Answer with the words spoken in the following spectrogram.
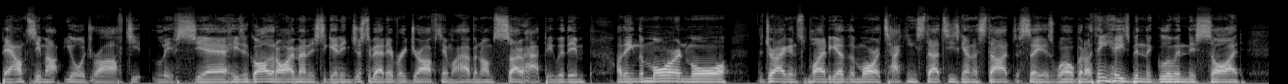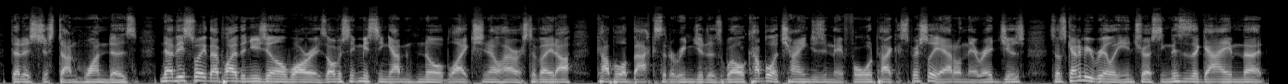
bounce him up your draft lifts. Yeah, he's a guy that I managed to get in just about every draft team I have, and I'm so happy with him. I think the more and more the Dragons play together, the more attacking stats he's going to start to see as well. But I think he's been the glue in this side that has just done wonders. Now, this week they play the New Zealand Warriors, obviously missing Addin Fonua-Blake, Chanel Harris Tavita, a couple of backs that are injured as well, a couple of changes in their forward pack, especially out on their edges. So it's going to be really interesting. This is a game that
